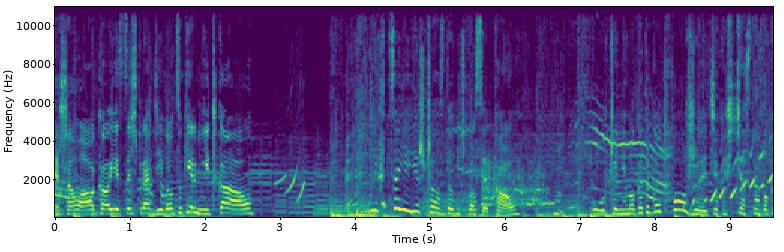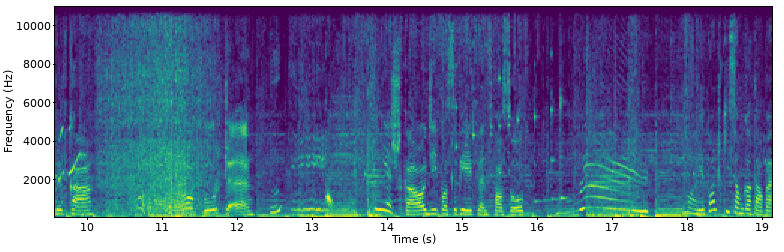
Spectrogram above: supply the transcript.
Cieszą oko, jesteś prawdziwą cukierniczką. Chcę je jeszcze ozdobić posypką. Kurczę, nie mogę tego otworzyć. Jakaś ciasna pokrywka. O kurczę. Nie szkodzi, posypię je w ten sposób. Moje pączki są gotowe.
